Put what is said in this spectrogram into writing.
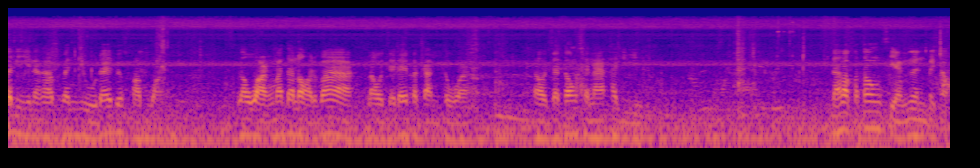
คดีนะครับ มันอยู่ได้ด้วยความหวัง เราหวังมาตลอดว่าเราจะได้ประกันตัว เราจะต้องชนะคดี แล้วเราก็ต้องเสียเงินไปกับ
